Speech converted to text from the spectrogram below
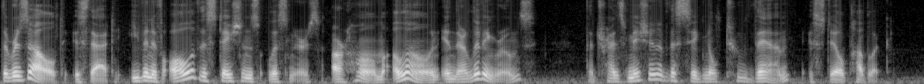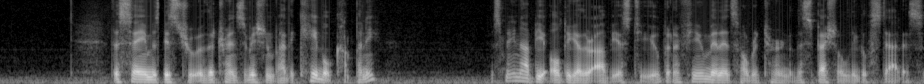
The result is that even if all of the station's listeners are home alone in their living rooms, the transmission of the signal to them is still public. The same is true of the transmission by the cable company. This may not be altogether obvious to you, but in a few minutes I'll return to the special legal status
